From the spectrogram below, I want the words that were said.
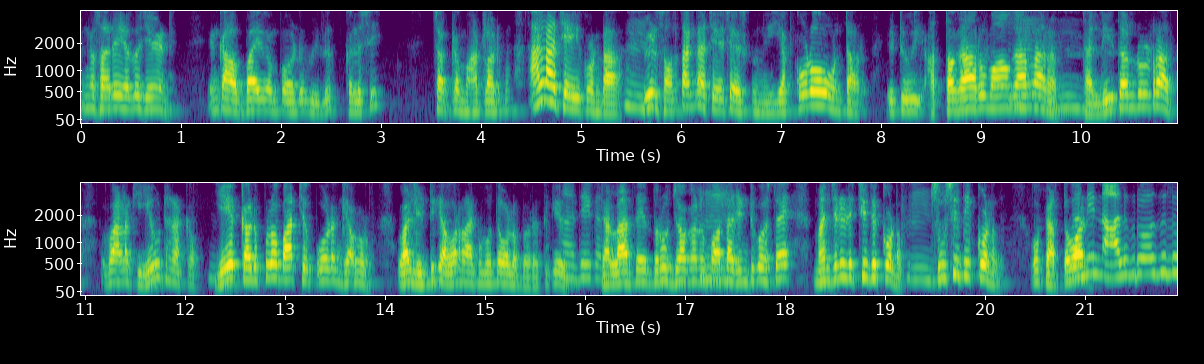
ఇంకా సరే ఏదో చేయండి. ఇంకా అబ్బాయి వెంపవాడు వీళ్ళు కలిసి చక్కగా మాట్లాడుకుని అలా చేయకుండా. వీళ్ళు సొంతంగా చేసేసుకుని ఎక్కడో ఉంటారు. ఇటు అత్తగారు మామగారు రారు. తల్లిదండ్రులు రారు వాళ్ళకి ఏమిటి రకం? ఏ కడుపులో బాధ చెప్పుకోవడానికి ఎవరు? వాళ్ళ ఇంటికి ఎవరు రాకపోతే వాళ్ళ బ్రతికి. తెల్లారితే ఇద్దరు ఉద్యోగానికి. పోతారు ఇంటికి వస్తే మంచినీళ్ళు ఇచ్చి దిక్కుండదు. చూసి దిక్కుండదు. ఓ పెద్దవాడు ఇవన్నీ నాలుగు రోజులు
